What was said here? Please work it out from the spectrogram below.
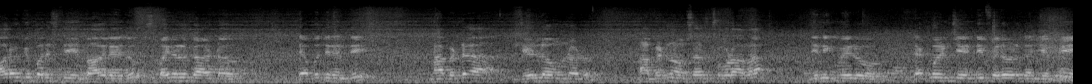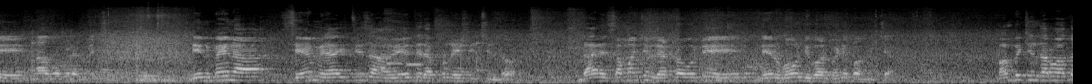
ఆరోగ్య పరిస్థితి బాగలేదు స్పైనల్ కార్డు దెబ్బతినింది. నా బిడ్డ జైల్లో ఉన్నాడు. నా బిడ్డను ఒకసారి చూడాలా? దీనికి మీరు రికమెండ్ చేయండి పెరవలకు అని చెప్పి నాకు ఒక లెటర్ ఇచ్చింది. దీనిపైన సేమ్ యాజ్ ఆమె ఏదైతే రికమెండేషన్ ఇచ్చిందో దానికి సంబంధించిన లెటర్ ఒకటి నేను హోమ్ డిపార్ట్మెంట్కి పంపించాను పంపించిన తర్వాత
